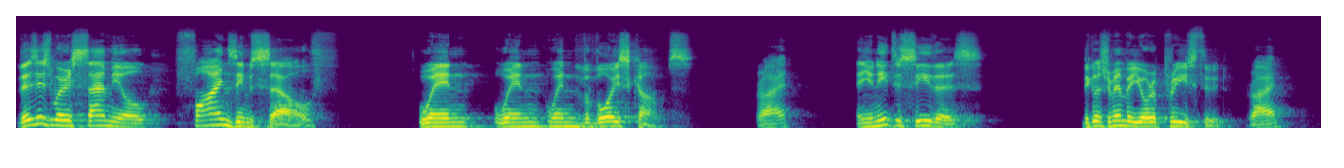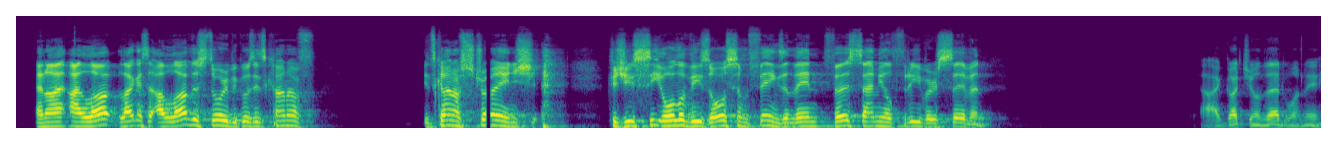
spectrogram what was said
This is where Samuel finds himself when, when, when the voice comes. Right? And you need to see this because remember, you're a priesthood, right? And I, I love, like I said, I love the story because it's kind of, it's kind of strange because you see all of these awesome things. And then 1 Samuel 3, verse 7. I got you on that one, eh?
